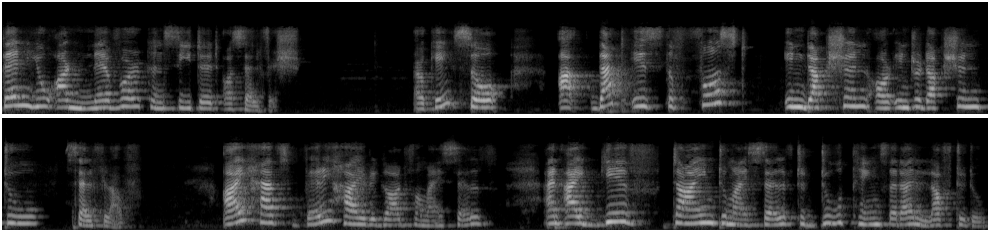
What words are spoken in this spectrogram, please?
then you are never conceited or selfish. Okay so uh, that is the first induction or introduction to self love i have very high regard for myself and i give time to myself to do things that i love to do.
